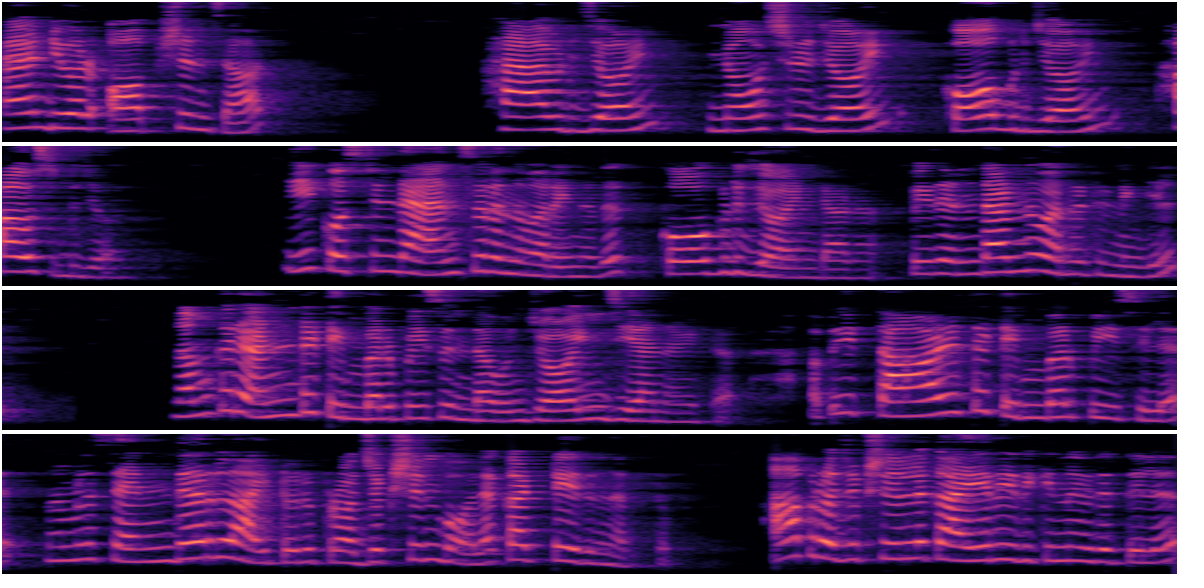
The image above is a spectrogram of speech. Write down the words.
and your options are halved joint notched joint cogged joint housed joint ഈ ക്വസ്റ്റിന്റെ ആൻസർ എന്ന് പറയുന്നത് കോഗ്ഡ് ജോയിന്റ് ആണ്. അപ്പോൾ ഇതെന്താണെന്ന് പറഞ്ഞിട്ടുണ്ടെങ്കിൽ നമുക്ക് രണ്ട് ടിമ്പർ പീസ് ഉണ്ടാവും ജോയിൻ ചെയ്യാനായിട്ട്. അപ്പോൾ ഈ താഴത്തെ ടിമ്പർ പീസിൽ നമ്മൾ സെന്ററിലായിട്ടൊരു പ്രൊജക്ഷൻ പോലെ കട്ട് ചെയ്ത് നിർത്തും. ആ പ്രൊജക്ഷനിൽ കയറിയിരിക്കുന്ന വിധത്തിൽ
